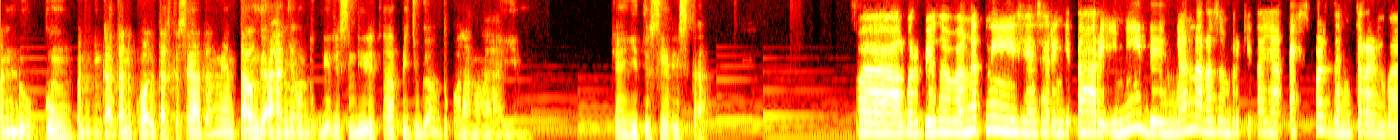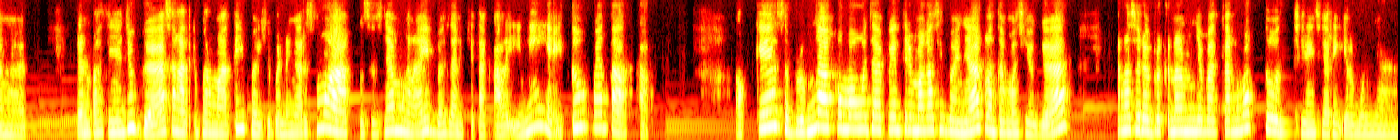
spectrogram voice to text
mendukung peningkatan kualitas kesehatan mental nggak hanya untuk diri sendiri tapi juga untuk orang lain. Kayak gitu sih Rizka. Wah, luar biasa banget nih sharing kita hari ini dengan narasumber kita yang expert dan keren banget. Dan pastinya juga sangat informatif bagi pendengar semua, khususnya mengenai bahasan kita kali ini yaitu mental health. Oke, sebelumnya aku mau ngucapin terima kasih banyak untuk Mas Yoga karena sudah berkenan menyempatkan waktu untuk sharing-sharing ilmunya.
